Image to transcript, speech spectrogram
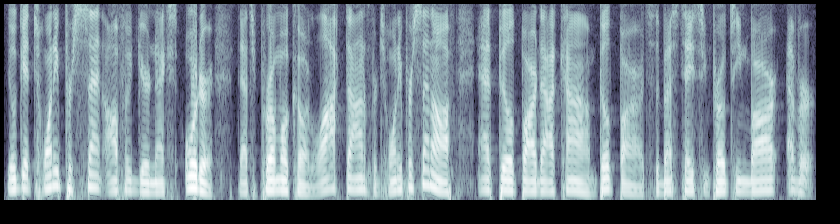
You'll get 20% off of your next order. That's promo code LOCKEDON for 20% off at builtbar.com. Built Bar, it's the best tasting protein bar ever.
